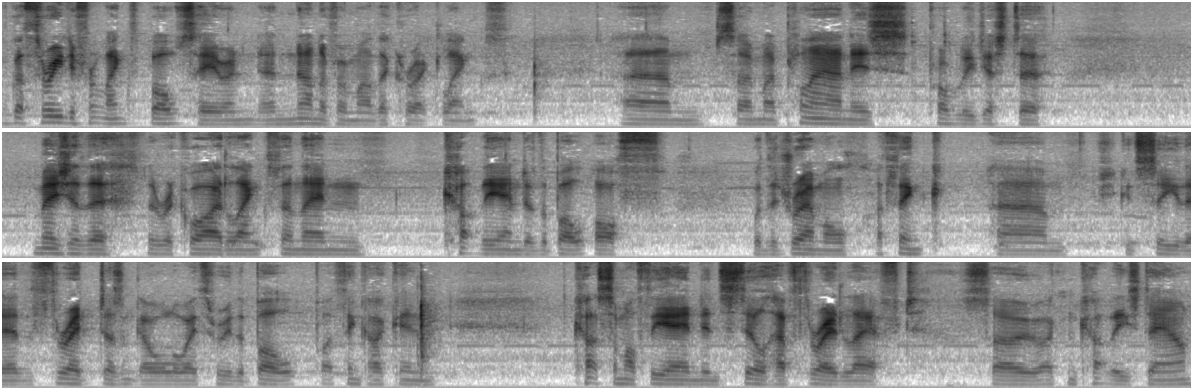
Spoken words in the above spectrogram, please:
I've got three different length bolts here, and, and none of them are the correct length. Um, so my plan is probably just to measure the the required length and then cut the end of the bolt off with the Dremel. I think um, if you can see there the thread doesn't go all the way through the bolt but I think I can cut some off the end and still have thread left. So I can cut these down.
